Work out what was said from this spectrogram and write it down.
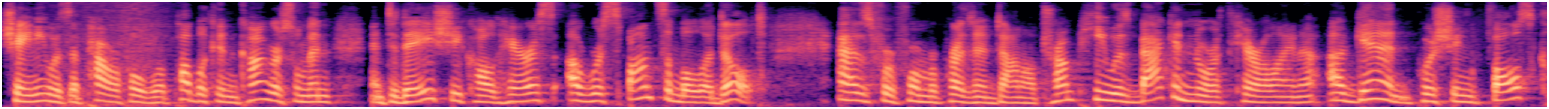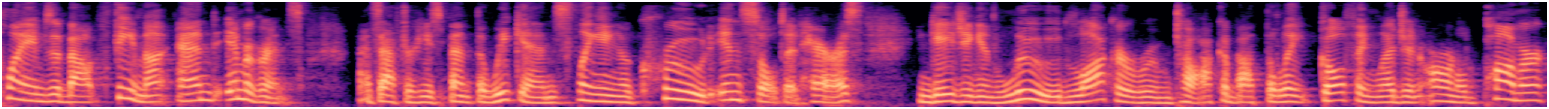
Cheney was a powerful Republican congresswoman, and today she called Harris a responsible adult. As for former President Donald Trump, he was back in North Carolina again, pushing false claims about FEMA and immigrants. That's after he spent the weekend slinging a crude insult at Harris, engaging in lewd locker room talk about the late golfing legend Arnold Palmer,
